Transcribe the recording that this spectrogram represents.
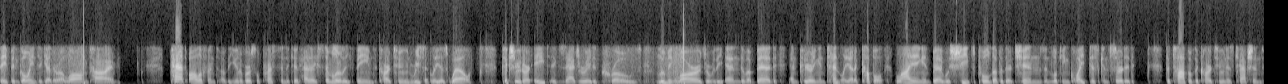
They've been going together a long time. Pat Oliphant of the Universal Press Syndicate had a similarly themed cartoon recently as well. Pictured are eight exaggerated crows looming large over the end of a bed and peering intently at a couple lying in bed with sheets pulled up to their chins and looking quite disconcerted. The top of the cartoon is captioned,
